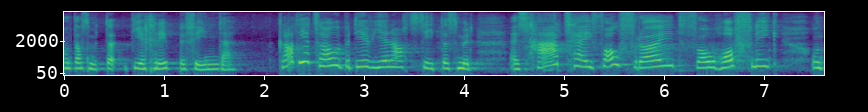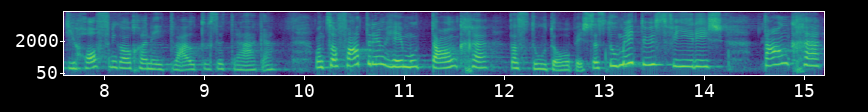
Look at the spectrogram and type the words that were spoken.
und dass wir diese Krippe finden. Gerade jetzt auch über diese Weihnachtszeit, dass wir ein Herz haben voll Freude, voll Hoffnung und die Hoffnung auch in die Welt heraustragen Und so, Vater im Himmel, danke, dass du da bist, dass du mit uns feierst. Danke,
